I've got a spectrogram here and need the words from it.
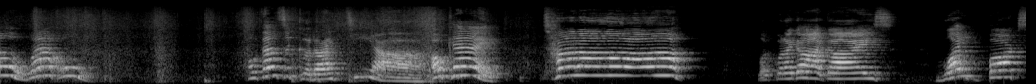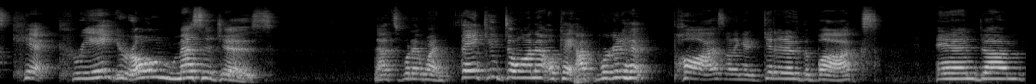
Oh, wow. Oh. oh, that's a good idea. Okay. Ta-da! Look what I got, guys. Lightbox kit. Create your own messages. That's what I want. Thank you, Donna. Okay, I, we're to hit pause, and I'm to get it out of the box and um,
